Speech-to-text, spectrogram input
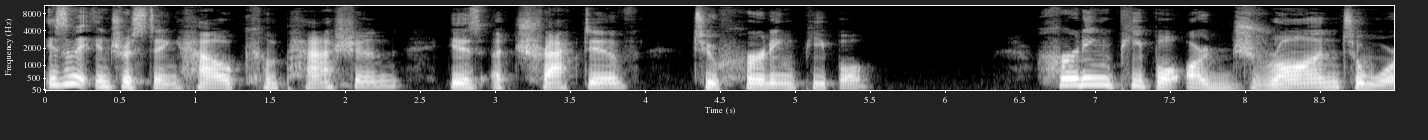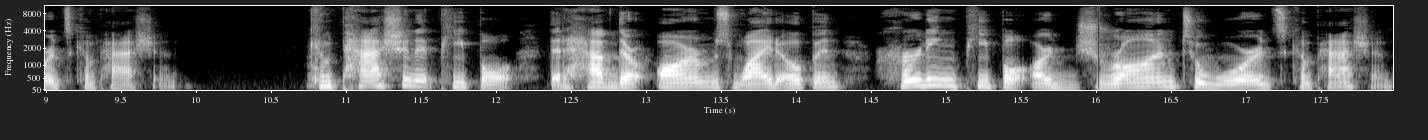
Isn't it interesting how compassion is attractive to hurting people? Hurting people are drawn towards compassion. Compassionate people that have their arms wide open, hurting people are drawn towards compassion.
